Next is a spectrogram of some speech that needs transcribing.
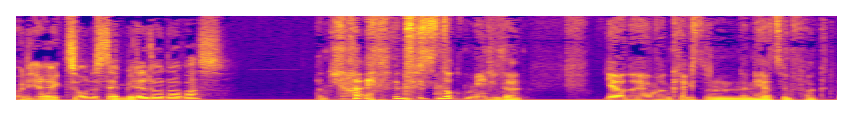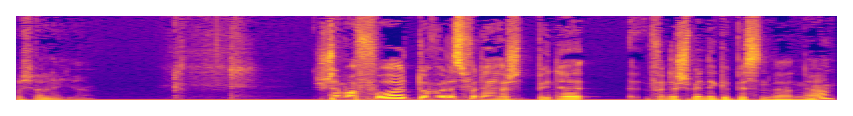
Und die Erektion ist der mild oder was? Anscheinend ist es noch milder. Ja, und irgendwann kriegst du einen Herzinfarkt wahrscheinlich, ja. Stell mal vor, du würdest von der Spinne, von der Spinne gebissen werden, ja?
